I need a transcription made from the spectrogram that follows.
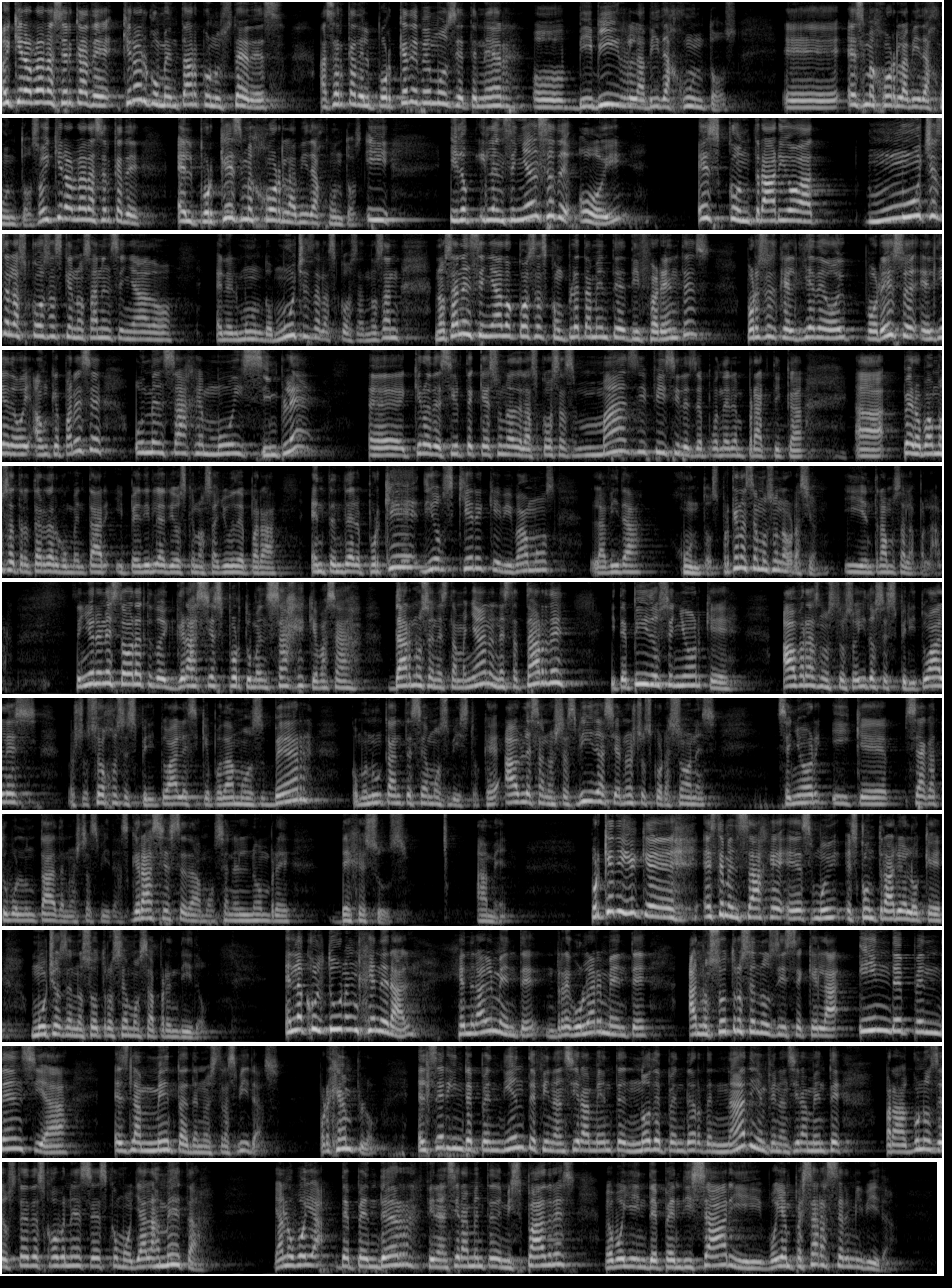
Hoy quiero hablar acerca de, quiero argumentar con ustedes acerca del por qué debemos de tener o vivir la vida juntos. Eh, es mejor la vida juntos. Hoy quiero hablar acerca de el por qué es mejor la vida juntos. Y, y, y la enseñanza de hoy es contrario a muchas de las cosas que nos han enseñado en el mundo, muchas de las cosas. Nos han, nos han enseñado cosas completamente diferentes. Por eso es que el día de hoy, por eso el día de hoy, aunque parece un mensaje muy simple, eh, quiero decirte que es una de las cosas más difíciles de poner en práctica, ah, pero vamos a tratar de argumentar y pedirle a Dios que nos ayude para entender por qué Dios quiere que vivamos la vida juntos. ¿Por qué no hacemos una oración y entramos a la palabra? Señor, en esta hora te doy gracias por tu mensaje que vas a darnos en esta mañana, en esta tarde, y te pido, Señor, que abras nuestros oídos espirituales, nuestros ojos espirituales y que podamos ver como nunca antes hemos visto. Que hables a nuestras vidas y a nuestros corazones, Señor, y que se haga tu voluntad en nuestras vidas. Gracias te damos en el nombre de Jesús. Amén. ¿Por qué dije que este mensaje es muy es contrario a lo que muchos de nosotros hemos aprendido? En la cultura en general, generalmente, regularmente a nosotros se nos dice que la independencia es la meta de nuestras vidas. Por ejemplo, el ser independiente financieramente, no depender de nadie financieramente, para algunos de ustedes jóvenes es como ya la meta. Ya no voy a depender financieramente de mis padres, me voy a independizar y voy a empezar a hacer mi vida.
